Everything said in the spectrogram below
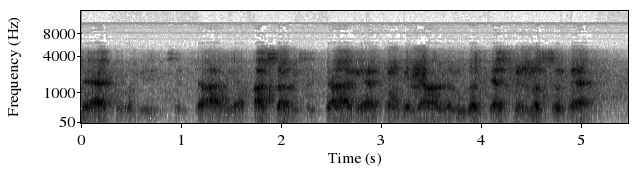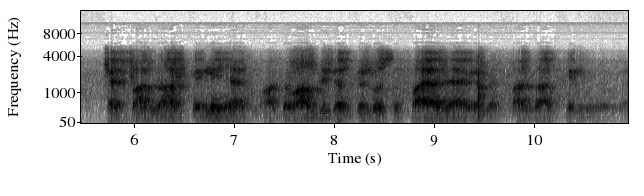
جو ہے تو وہ بھی سچا آ گیا خاصہ بھی سچا آ گیا، کیونکہ جہاں ضرورت ہے اس میں وصف ہے۔ اعتبار ذات کے نہیں ہے، وہاں تمام بھی دس بل وصف پایا جائے گا اعتبار ذات کے نہیں ہوگا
